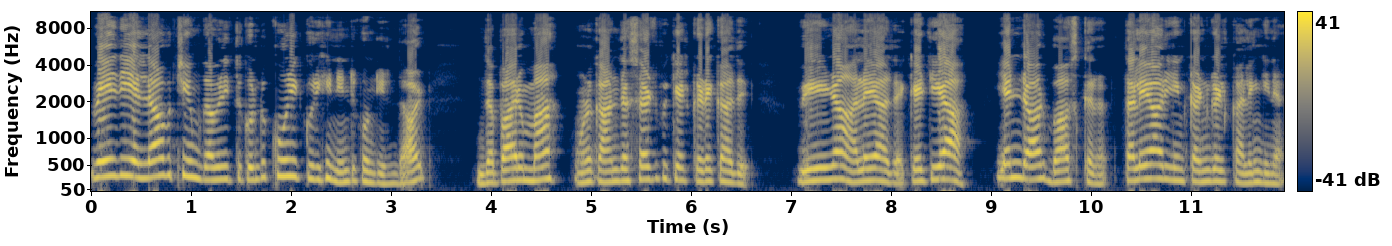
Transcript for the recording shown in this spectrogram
வேதி எல்லாவற்றையும் கவனித்துக் கொண்டு கூறி குறுகி நின்று கொண்டிருந்தாள். இந்த பாருமா உனக்கு அந்த சர்டிபிகேட் கிடைக்காது. வீணா அலையாத கேட்டியா? என்றார் பாஸ்கரன். தலையாரியின் கண்கள் கலங்கின.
